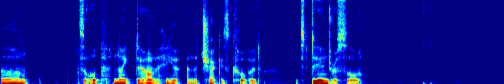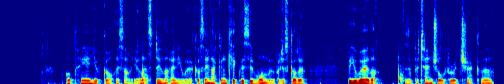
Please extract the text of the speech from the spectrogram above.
Um, so up, knight down here, and the check is covered. It's dangerous, though. Up here you've got this, haven't you? Let's do that anyway, because then I can kick this in one move. I just got to be aware that there's a potential for a check there.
